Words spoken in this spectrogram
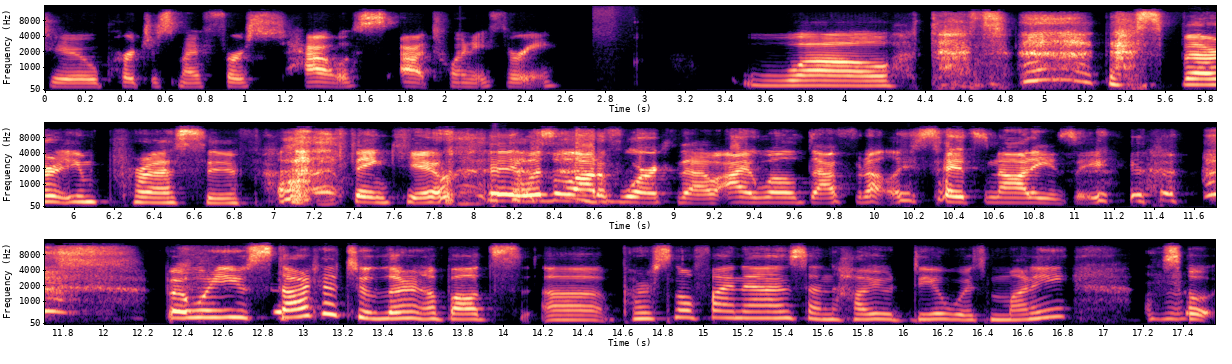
to purchase my first house at 23 Wow, that's that's very impressive. Thank you. It was a lot of work though. I will definitely say it's not easy. but when you started to learn about uh, personal finance and how you deal with money, mm-hmm. so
